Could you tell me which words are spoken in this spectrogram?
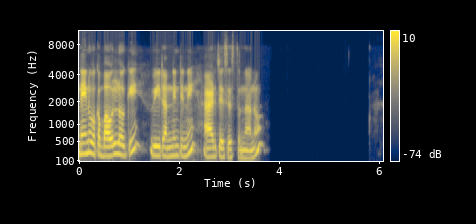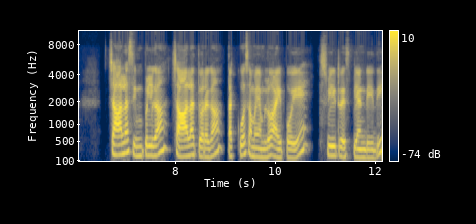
నేను ఒక బౌల్లోకి వీటన్నింటిని యాడ్ చేసేస్తున్నాను. చాలా సింపుల్గా చాలా త్వరగా తక్కువ సమయంలో అయిపోయే స్వీట్ రెసిపీ అండి ఇది.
